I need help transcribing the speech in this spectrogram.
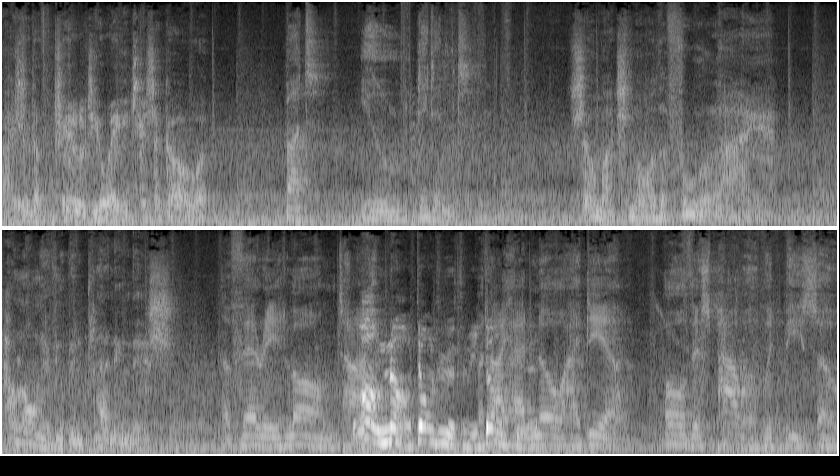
I should have killed you ages ago. But you didn't. So much more the fool I. How long have you been planning this? A very long time. Oh no! Don't do this to me! But don't I do had this. no idea all this power would be so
